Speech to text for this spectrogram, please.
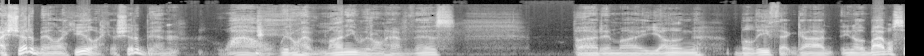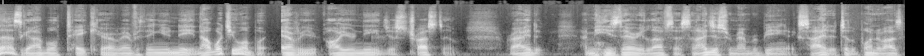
I should have been like you. Like I should have been, wow, we don't have money. We don't have this. But in my young belief that God, you know, the Bible says God will take care of everything you need. Not what you want, but every all your needs. Just trust Him, right? I mean, He's there. He loves us, and I just remember being excited to the point of I was.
